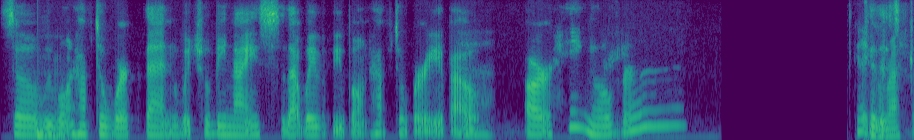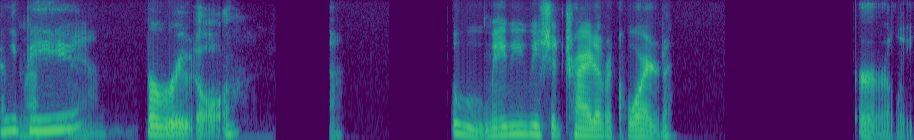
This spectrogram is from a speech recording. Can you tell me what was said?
So we Mhm. won't have to work then, which will be nice. So that way we won't have to worry about Yeah. our hangover. Good 'cause it's gonna be- man. Brutal. Ooh, maybe we should try to record early.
